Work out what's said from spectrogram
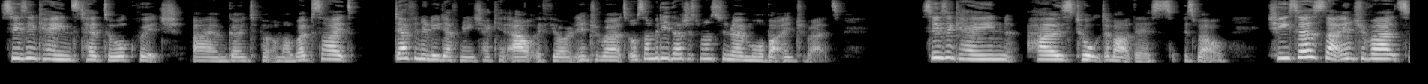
Susan Cain's TED Talk, which I am going to put on my website, definitely, definitely check it out if you're an introvert or somebody that just wants to know more about introverts. Susan Cain has talked about this as well. She says that introverts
